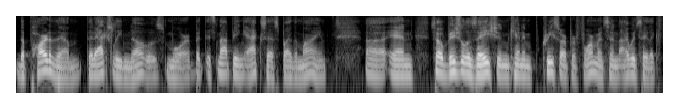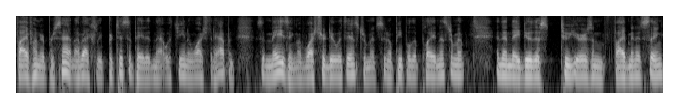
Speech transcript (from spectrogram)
the part of them that actually knows more, but it's not being accessed by the mind. Uh, and so visualization can increase our performance, and I would say like 500%. I've actually participated in that with Jean and watched it happen. It's amazing. I've watched her do it with instruments. You know, people that play an instrument, and then they do this two years and five minutes thing,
